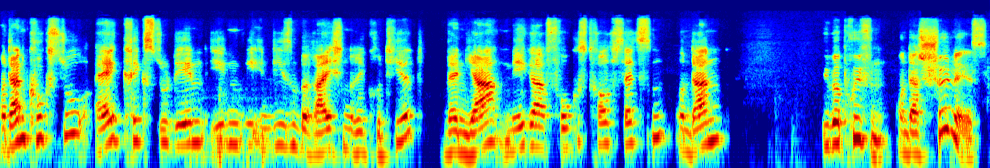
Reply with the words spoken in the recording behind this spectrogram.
und dann guckst du, ey, kriegst du den irgendwie in diesen Bereichen rekrutiert? Wenn ja, mega Fokus drauf setzen und dann überprüfen. Und das Schöne ist,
